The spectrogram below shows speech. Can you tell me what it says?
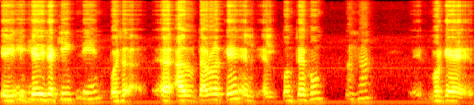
¿y, qué dice aquí? Bien. Pues eh, adoptaron el qué? El, consejo. Ajá. Eh, porque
